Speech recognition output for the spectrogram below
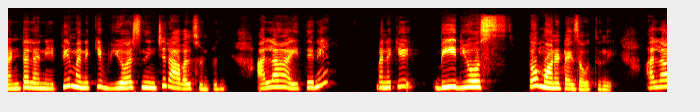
గంటలనేటివి మనకి వ్యూవర్స్ నుంచి రావాల్సుంటుంది. అలా అయితేనే మనకి వీడియోస్‌తో మానిటైజ్ అవుతుంది. అలా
